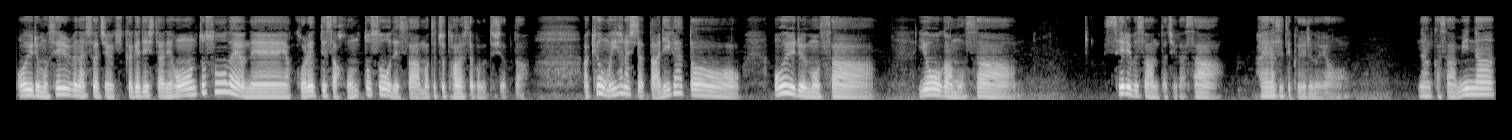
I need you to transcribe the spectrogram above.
オイルもセレブな人たちがきっかけでしたね。ほんとそうだよね。いや、これってさ、ほんとそうでさ、またちょっと話したくなってきちゃった。あ、今日もいい話だった。ありがとう。オイルもさ、ヨーガもさ、セレブさんたちがさ、流行らせてくれるのよ。なんかさ、みんな、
